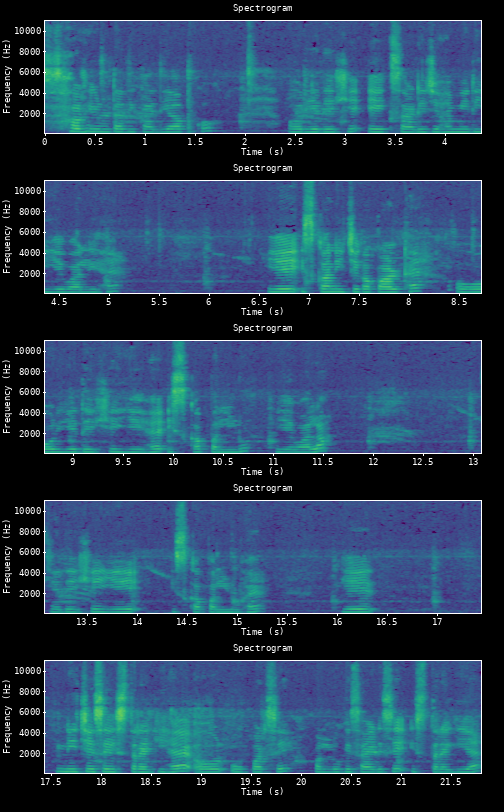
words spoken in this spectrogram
सॉरी, उल्टा दिखा दिया आपको। और ये देखिए, एक साड़ी जो है मेरी, ये वाली है। ये इसका नीचे का पार्ट है और ये देखिए, ये है इसका पल्लू, ये वाला। ये देखिए, ये इसका पल्लू है। ये नीचे से इस तरह की है और ऊपर से, पल्लू की साइड से इस तरह की है।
